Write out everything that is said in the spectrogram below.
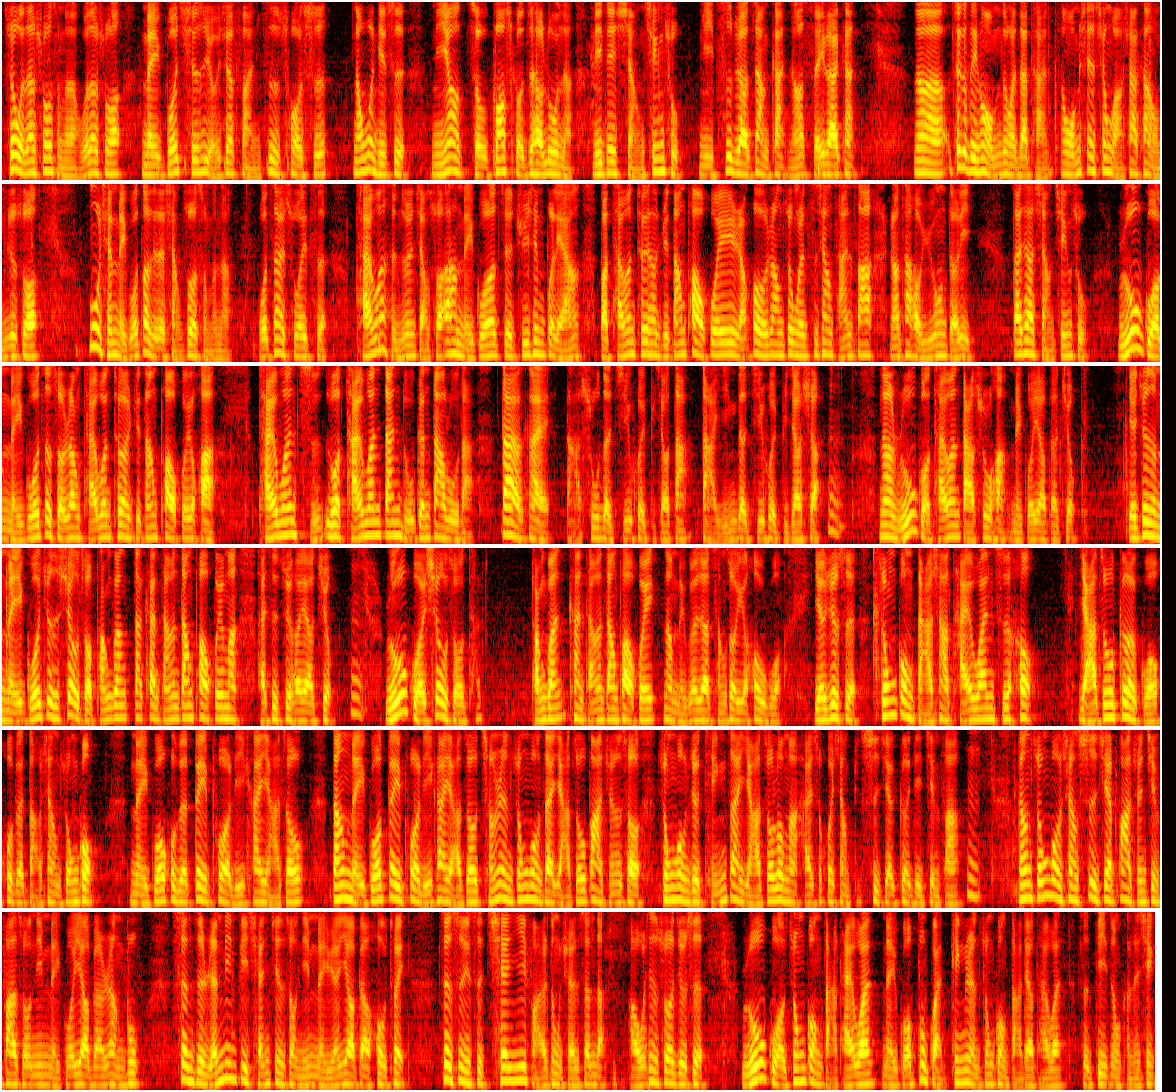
所以我在说什么呢？我在说美国其实有一些反制措施，那问题是你要走 Bosco 这条路呢，你得想清楚，你是不是要这样干，然后谁来干。那这个地方我们等会儿再谈。那我们现在先往下看，我们就说，目前美国到底在想做什么呢？我再说一次，台湾很多人讲说啊，美国这居心不良，把台湾推上去当炮灰，然后让中国人自相残杀，然后他好渔翁得利。大家想清楚，如果美国这时候让台湾推上去当炮灰的话，台湾只如果台湾单独跟大陆打，大概打输的机会比较大，打赢的机会比较小。嗯，那如果台湾打输的话，美国要不要救？也就是美国就是袖手旁观，他看台湾当炮灰吗？还是最后要救？嗯，如果袖手台旁观看台湾当炮灰，那美国就要承受一个后果，也就是中共打下台湾之后。亚洲各国会不会倒向中共？美国会不会被迫离开亚洲？当美国被迫离开亚洲，承认中共在亚洲霸权的时候，中共就停在亚洲了吗？还是会向世界各地进发？嗯，当中共向世界霸权进发的时候，你美国要不要让步？甚至人民币前进的时候，你美元要不要后退？这事情是牵一发而动全身的。好，我现在说的就是，如果中共打台湾，美国不管听任中共打掉台湾，这是第一种可能性。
